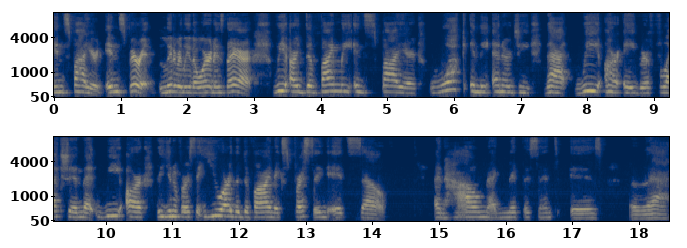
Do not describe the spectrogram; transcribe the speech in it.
inspired in spirit. Literally the word is there. We are divinely inspired. Walk in the energy that we are a reflection that we are the universe that you are the divine expressing itself. And how magnificent is that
